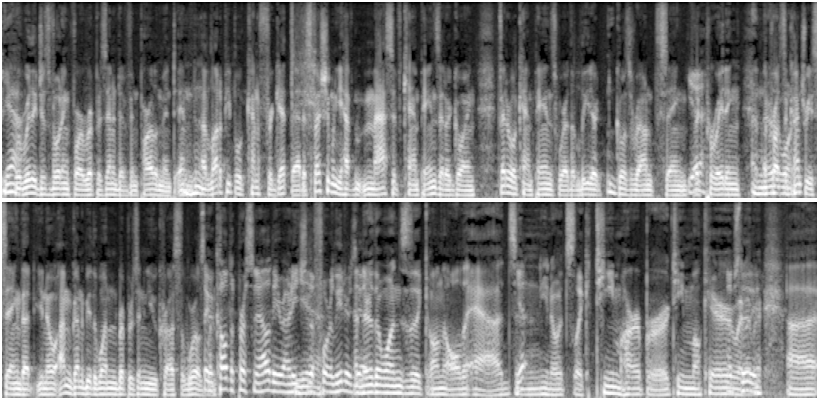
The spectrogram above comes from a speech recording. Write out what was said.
Yeah. We're really just voting for a representative in parliament. And Mm-hmm. a lot of people kind of forget that, especially when you have massive campaigns that are going, federal campaigns where the leader goes around saying, Yeah. like parading And across the the country saying that, you know, I'm going to be the one representing you across the world. It's like a When- cult of personality around each of the four leaders. and yeah. they're the ones like on all the ads, Yeah. and you know it's like Team Harper or Team Mulcair or Absolutely. whatever. Uh,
